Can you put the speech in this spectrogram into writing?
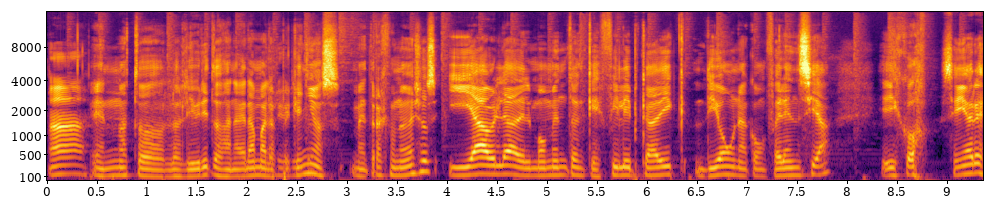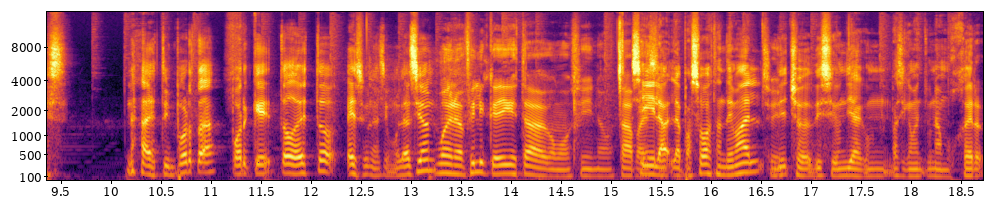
Ah, en uno de estos, los libritos de anagrama Los Los Pequeños, me traje uno de ellos y habla del momento en que Philip K. Dick dio una conferencia y dijo, señores, nada de esto importa porque todo esto es una simulación. bueno, Philip K. Dick estaba como si no, estaba Sí, la, la pasó bastante mal. Sí. De hecho, dice un día que un- básicamente una mujer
